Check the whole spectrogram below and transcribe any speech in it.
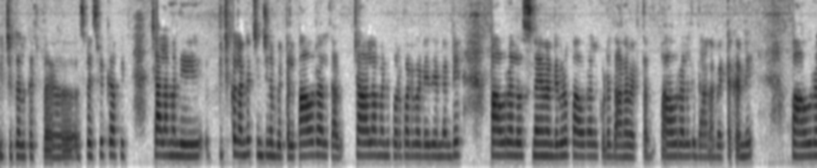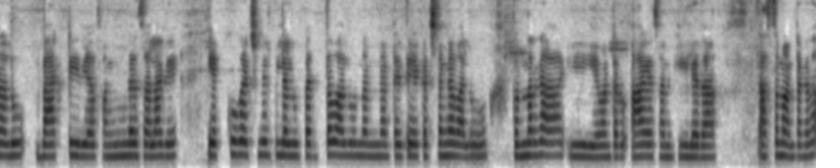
పిచ్చుకలు స్పెసిఫిక్గా పిచ్ చాలామంది పిచ్చుకలు అంటే చిన్న చిన్న బిట్టలు పావురాలు కాదు. చాలామంది పొరపాటు పడేది ఏంటంటే పావురాలు వస్తున్నాయని అంటే కూడా పావురాలు కూడా దాన పెడతారు. పావురాలకు దాన పెట్టకండి. పావురాలు బ్యాక్టీరియా ఫంగస్ అలాగే ఎక్కువగా చిన్న పిల్లలు పెద్దవాళ్ళు ఉన్నట్టయితే ఖచ్చితంగా వాళ్ళు తొందరగా ఈ ఏమంటారు ఆయాసానికి లేదా అస్తమా అంటాం కదా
